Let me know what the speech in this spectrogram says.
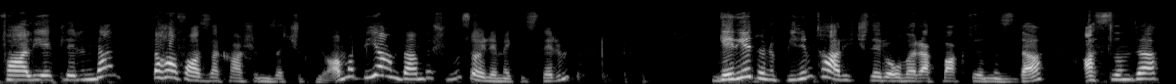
faaliyetlerinden daha fazla karşımıza çıkıyor. Ama bir yandan da şunu söylemek isterim. Geriye dönüp bilim tarihçileri olarak baktığımızda aslında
